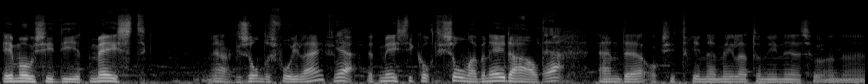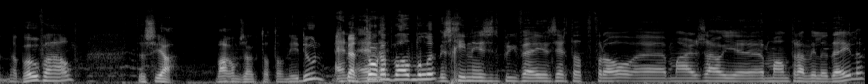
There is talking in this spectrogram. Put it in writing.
emotie die het meest ja, gezond is voor je lijf. Ja, Het meest die cortisol naar beneden haalt. ja. En de oxytrine en melatonine zo eh, naar boven haalt. Dus ja, waarom zou ik dat dan niet doen? En- ik ben en- toch aan het wandelen. Misschien is het privé en zegt dat vooral, eh, maar zou je een mantra willen delen?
